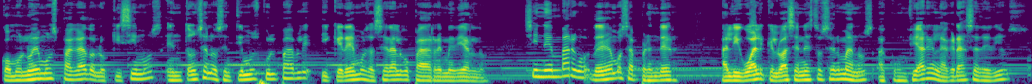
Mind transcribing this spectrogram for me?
Como no hemos pagado lo que hicimos, entonces nos sentimos culpables y queremos hacer algo para remediarlo. Sin embargo, debemos aprender al igual que lo hacen estos hermanos, a confiar en la gracia de Dios.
